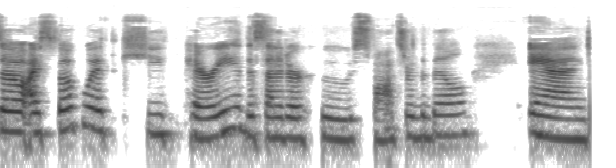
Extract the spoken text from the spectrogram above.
So I spoke with Keith Perry, the senator who sponsored the bill, and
